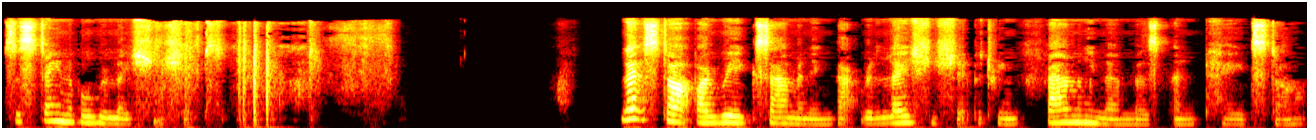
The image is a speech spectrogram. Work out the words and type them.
sustainable relationships. Let's start by re-examining that relationship between family members and paid staff.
